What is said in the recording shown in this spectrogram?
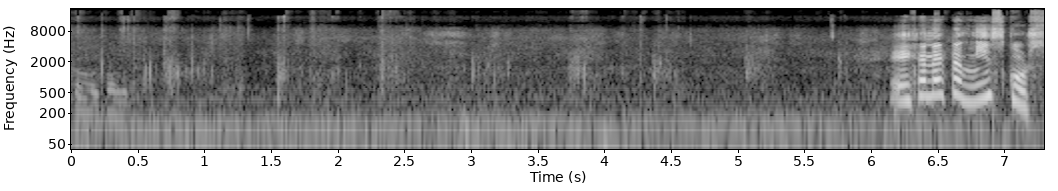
চলো চলো। এইখানে একটা মিস করছ।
